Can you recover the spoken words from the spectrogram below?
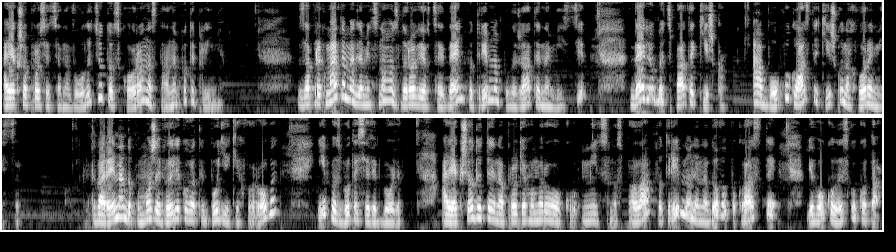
А якщо просяться на вулицю, то скоро настане потепління. За прикметами для міцного здоров'я в цей день потрібно полежати на місці, де любить спати кішка, або покласти кішку на хворе місце. Тварина допоможе вилікувати будь-які хвороби і позбутися від болю. А якщо дитина протягом року міцно спала, потрібно ненадовго покласти його колиску кота.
